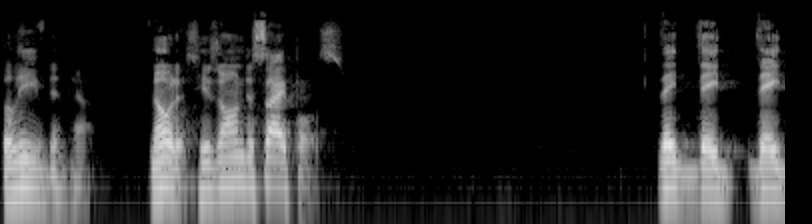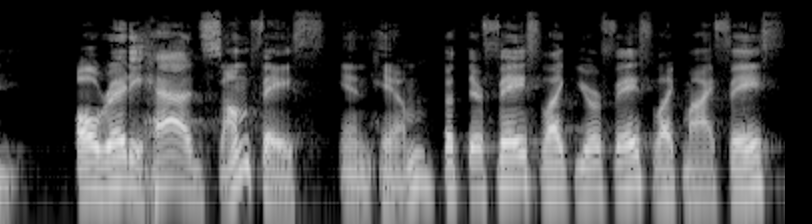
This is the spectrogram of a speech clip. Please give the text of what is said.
believed in him. Notice, his own disciples. They, they, they already had some faith in him, but their faith, like your faith, like my faith,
